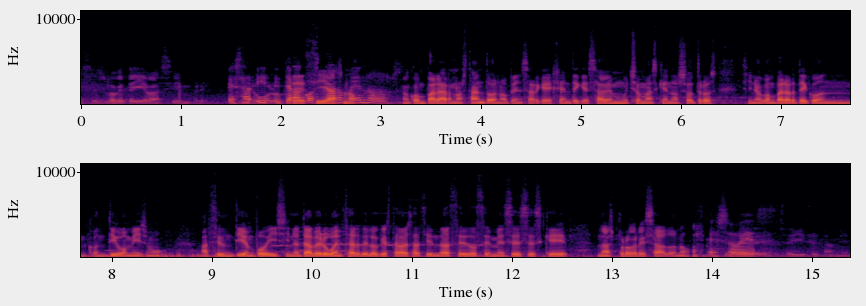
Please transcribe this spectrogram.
Eso, es lo que te lleva siempre. Y, te va a costar menos. No compararnos tanto, no pensar que hay gente que sabe mucho más que nosotros, sino compararte con, contigo mismo hace un tiempo y si no te avergüenzas de lo que estabas haciendo hace 12 meses es que no has progresado, ¿no? Eso es. Se dice también.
